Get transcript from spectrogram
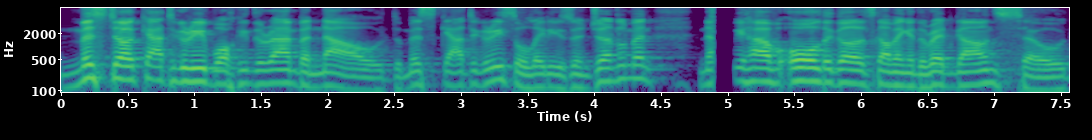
Mr. category walking the ramp, and now the Miss category. So, ladies and gentlemen, now we have all the girls coming in the red gowns. So,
